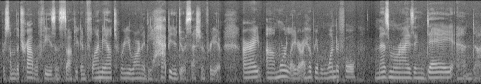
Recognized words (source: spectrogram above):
for some of the travel fees and stuff. You can fly me out to where you are, and I'd be happy to do a session for you. All right, uh, more later. I hope you have a wonderful, mesmerizing day, and uh,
